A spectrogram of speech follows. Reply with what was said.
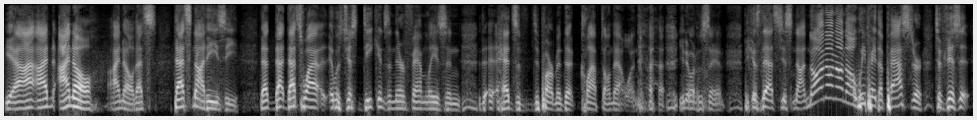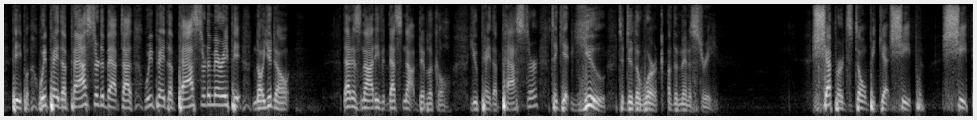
Yeah, I, I, I know, I know. That's that's not easy. That, that, that's why it was just deacons and their families and heads of department that clapped on that one. you know what I'm saying? Because that's just not, no, no, no, no. We pay the pastor to visit people. We pay the pastor to baptize. We pay the pastor to marry people. No, you don't. That is not even, that's not biblical. You pay the pastor to get you to do the work of the ministry. Shepherds don't beget sheep, sheep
